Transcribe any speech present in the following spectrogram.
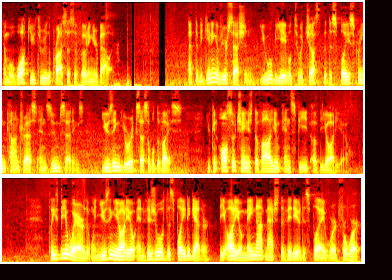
and will walk you through the process of voting your ballot. At the beginning of your session, you will be able to adjust the display screen contrast and zoom settings using your accessible device. You can also change the volume and speed of the audio. Please be aware that when using the audio and visual display together, the audio may not match the video display word for word.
